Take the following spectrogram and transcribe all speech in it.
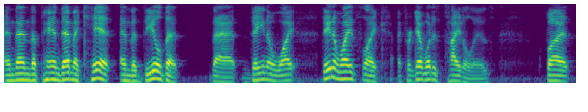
and then the pandemic hit, and the deal that that Dana White Dana White's like I forget what his title is, but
